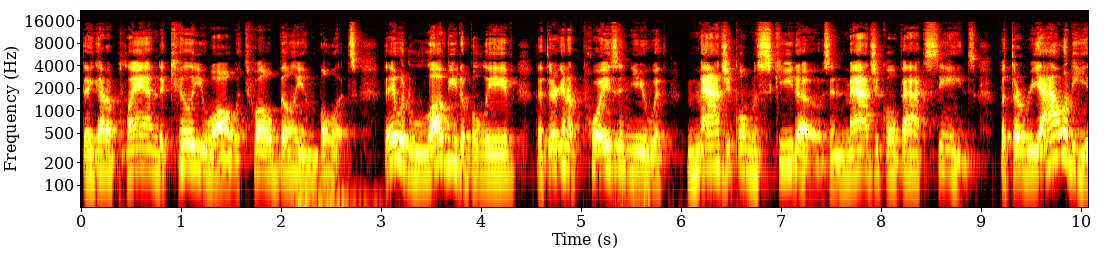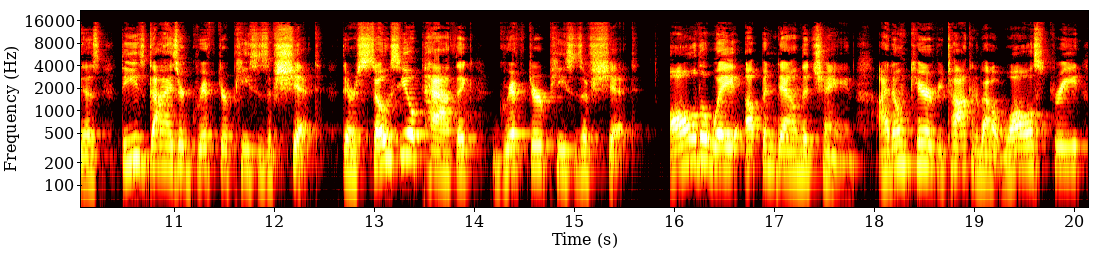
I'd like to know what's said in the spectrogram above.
they got a plan to kill you all with 12 billion bullets. They would love you to believe that they're going to poison you with magical mosquitoes and magical vaccines. But the reality is, these guys are grifter pieces of shit. They're sociopathic grifter pieces of shit all the way up and down the chain. I don't care if you're talking about Wall Street.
